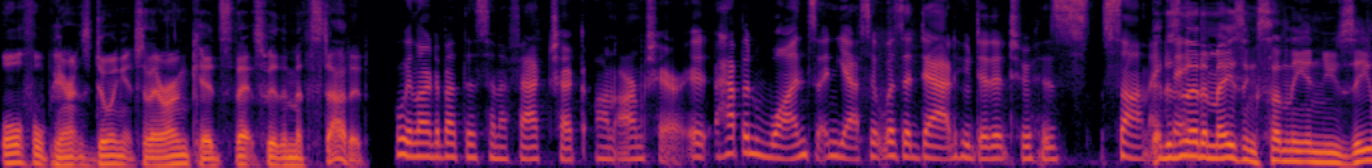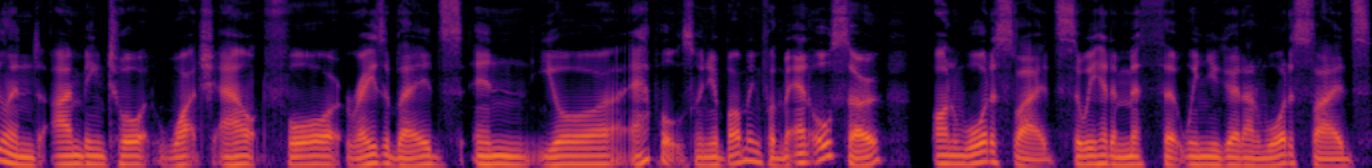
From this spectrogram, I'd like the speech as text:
awful parents doing it to their own kids. That's where the myth started. We learned about this in a fact check on Armchair. It happened once, and yes, it was a dad who did it to his son. I And isn't think. that amazing? Suddenly in New Zealand, I'm being taught watch out for razor blades in your apples when you're bobbing for them. And also on water slides. So we had a myth that when you go down water slides,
